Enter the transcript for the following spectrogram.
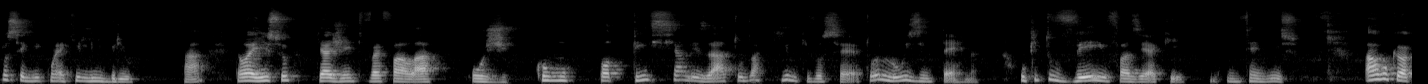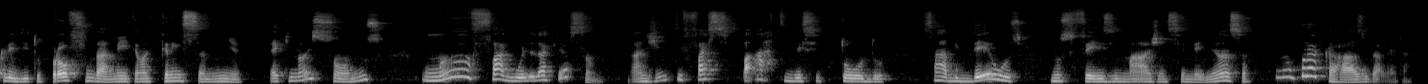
Prosseguir com equilíbrio, tá? Então é isso que a gente vai falar hoje, como potencializar tudo aquilo que você é, tua luz interna, o que tu veio fazer aqui. Entende isso? Algo que eu acredito profundamente, é uma crença minha, é que nós somos uma fagulha da criação. A gente faz parte desse todo, sabe? Deus nos fez imagem e semelhança, não por acaso, galera.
